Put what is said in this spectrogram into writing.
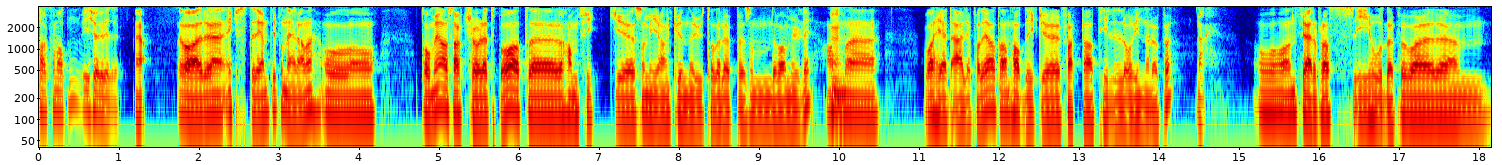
takk for maten, vi kjører videre. Ja, Det var eh, ekstremt imponerende. Og Tommy har sagt sjøl etterpå at uh, han fikk eh, så mye han kunne ut av det løpet som det var mulig. Han Mm. uh, var helt ærlig på det, at han hadde ikke farta til å vinne løpet. Nei. Og en fjerdeplass i hovedløpet var um,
